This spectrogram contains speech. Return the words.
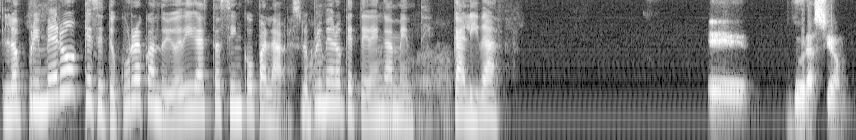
lo primero que se te ocurra cuando yo diga estas cinco palabras, lo primero que te venga a mente, calidad. Eh, duración.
